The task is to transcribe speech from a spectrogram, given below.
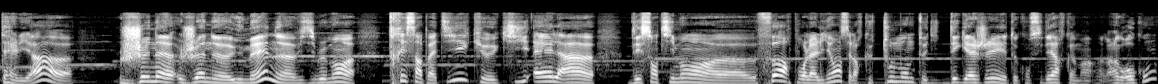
Talia, euh, jeune, humaine, visiblement très sympathique, qui elle a des sentiments euh, forts pour l'Alliance, alors que tout le monde te dit dégager et te considère comme un, gros con,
